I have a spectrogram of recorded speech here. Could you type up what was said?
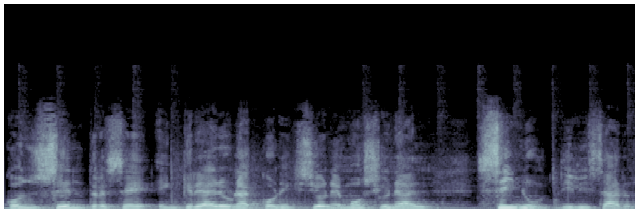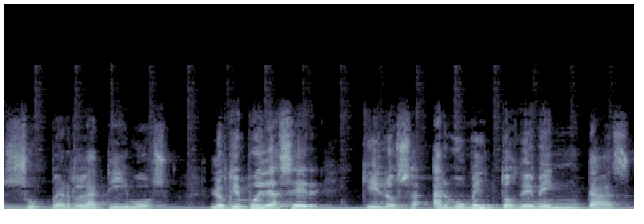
Concéntrese en crear una conexión emocional sin utilizar superlativos, lo que puede hacer que los argumentos de ventas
